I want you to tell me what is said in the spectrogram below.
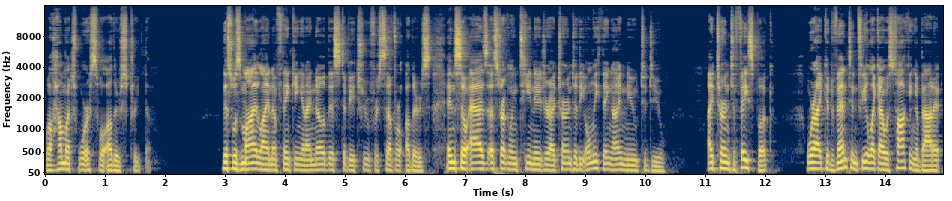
well, how much worse will others treat them? This was my line of thinking, and I know this to be true for several others. And so, as a struggling teenager, I turned to the only thing I knew to do. I turned to Facebook, where I could vent and feel like I was talking about it,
